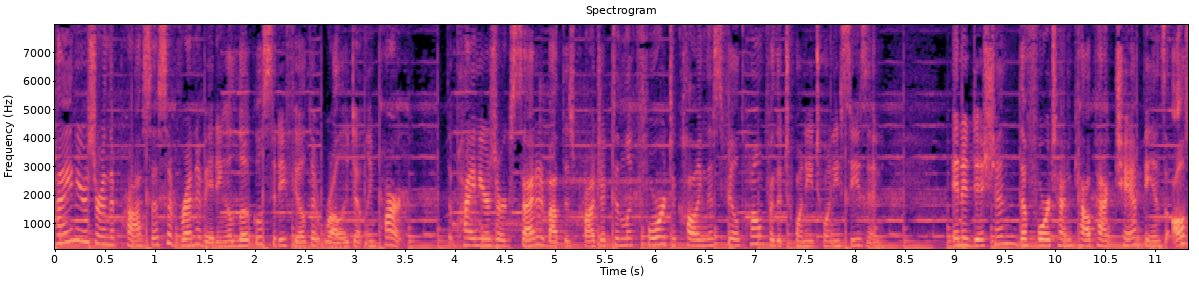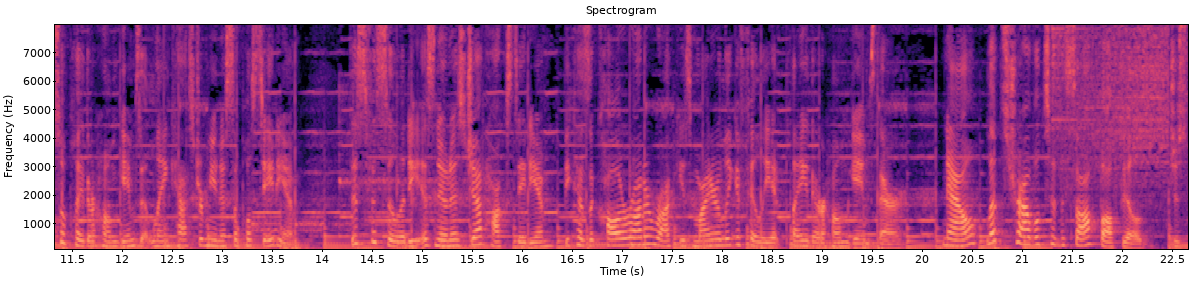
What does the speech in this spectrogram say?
Pioneers are in the process of renovating a local city field at Rawley Duntley Park. The Pioneers are excited about this project and look forward to calling this field home for the 2020 season. In addition, the four time CalPAC champions also play their home games at Lancaster Municipal Stadium. This facility is known as Jethawk Stadium because the Colorado Rockies minor league affiliate play their home games there. Now, let's travel to the softball field. Just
